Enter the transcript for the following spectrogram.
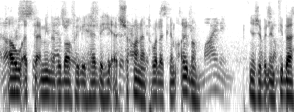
أو التأمين الإضافي لهذه الشحنات ولكن أيضا يجب الانتباه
